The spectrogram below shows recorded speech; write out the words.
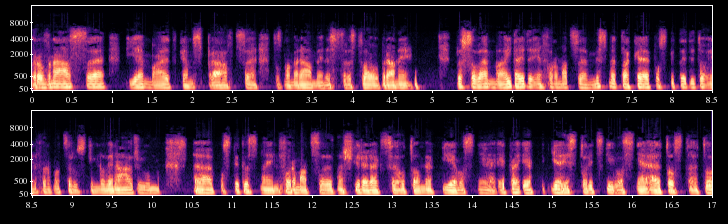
rovná se je majetkem správce, to znamená ministerstva obrany. Rusové mají tady ty informace. My jsme také poskytli tyto informace ruským novinářům. Eh, poskytli jsme informace z naší redakce o tom, jaký je vlastně, jak, je historický vlastně étos této,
